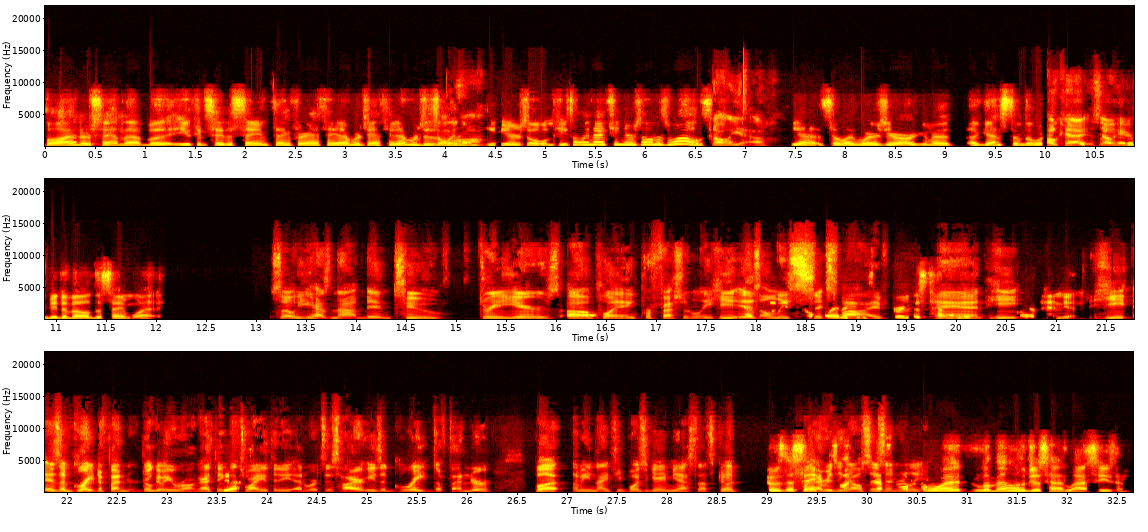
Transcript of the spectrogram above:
Well, I understand that, but you could say the same thing for Anthony Edwards. Anthony Edwards is only Wrong. 19 years old. He's only 19 years old as well. So, oh yeah, yeah. So like, where's your argument against him? The okay, so here be developed the same way. So he has not been two, three years uh, playing professionally. He is only six five, and he he is a great defender. Don't get me wrong. I think yeah. that's why Anthony Edwards is higher. He's a great defender, but I mean, 19 points a game, yes, that's good. It was the same. But everything else isn't really what LaMelo just had last season.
